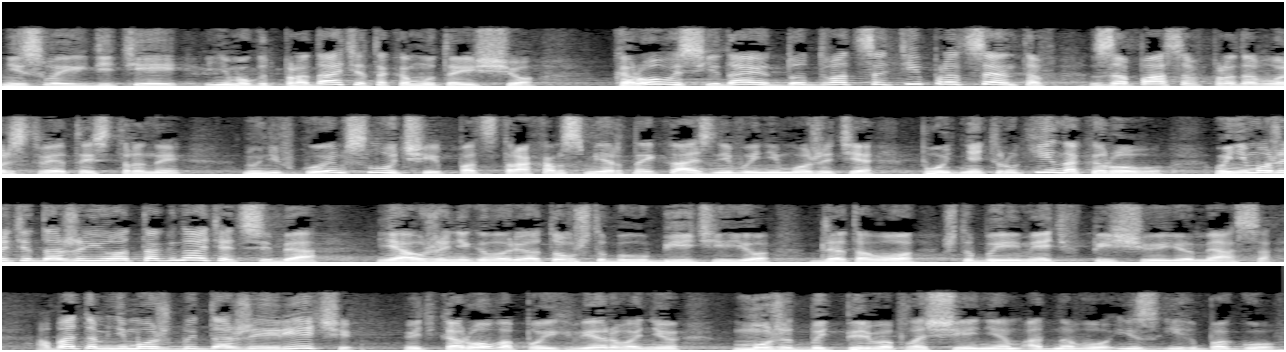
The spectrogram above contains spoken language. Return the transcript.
ни своих детей, и не могут продать это кому-то еще. Коровы съедают до 20% запасов продовольствия этой страны. Но ни в коем случае под страхом смертной казни вы не можете поднять руки на корову. Вы не можете даже ее отогнать от себя. Я уже не говорю о том, чтобы убить ее для того, чтобы иметь в пищу ее мясо. Об этом не может быть даже и речи, ведь корова, по их верованию, может быть перевоплощением одного из их богов.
